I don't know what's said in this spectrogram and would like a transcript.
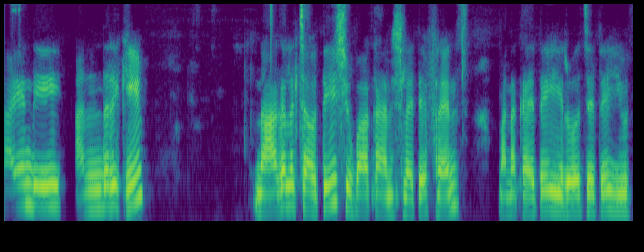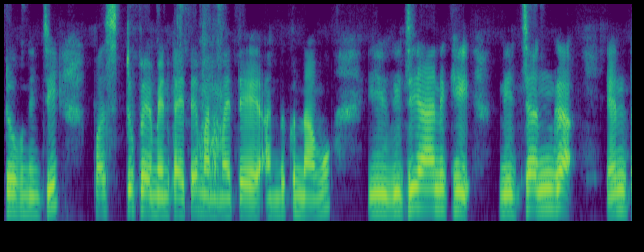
హాయ్ అండి. అందరికీ నాగల చవితి శుభాకాంక్షలు అయితే ఫ్రెండ్స్. మనకైతే ఈ రోజైతే యూట్యూబ్ నుంచి ఫస్ట్ పేమెంట్ అయితే మనమైతే అందుకున్నాము. ఈ విజయానికి నిజంగా ఎంత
